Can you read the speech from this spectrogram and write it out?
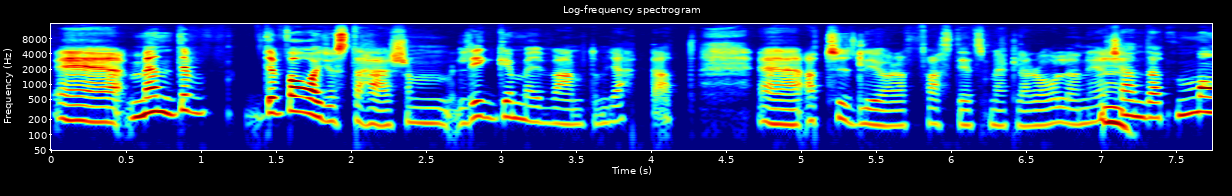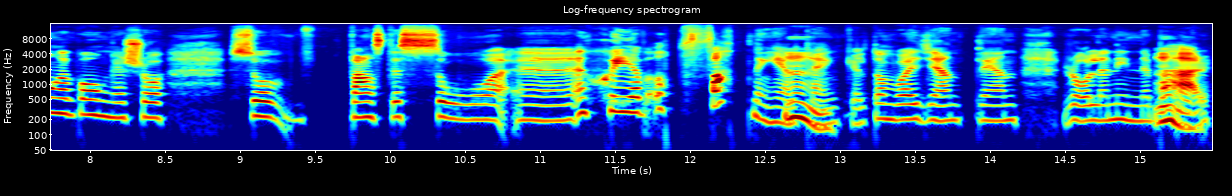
Eh, men det, det var just det här som ligger mig varmt om hjärtat. Eh, att tydliggöra fastighetsmäklarrollen. Jag mm. kände att många gånger så, så fanns det så eh, en skev uppfattning helt mm. enkelt om vad egentligen rollen innebär. Mm.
